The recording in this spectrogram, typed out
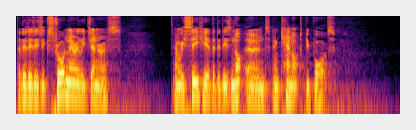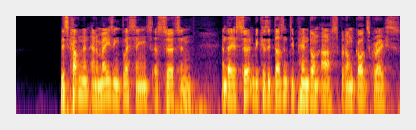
that it is extraordinarily generous, and we see here that it is not earned and cannot be bought. This covenant and amazing blessings are certain, and they are certain because it doesn't depend on us, but on God's grace.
